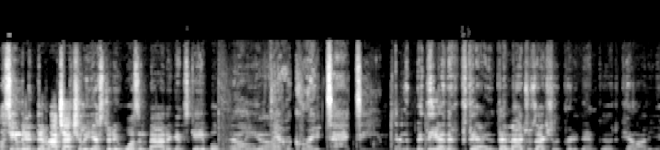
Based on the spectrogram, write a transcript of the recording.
I seen their, their match actually yesterday wasn't bad against Gable and the uh, they're a great tag team, and the yeah, their, their, that match was actually pretty damn good. Can't lie to you.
